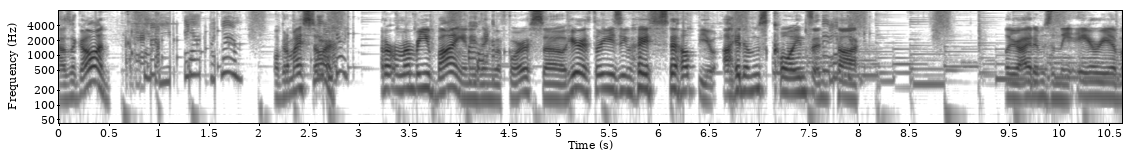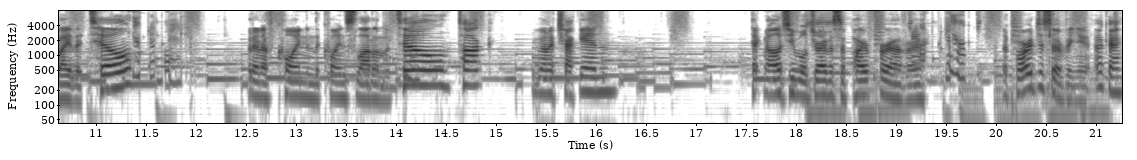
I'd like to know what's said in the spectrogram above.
How's it going? Welcome to my store. I don't remember you buying anything before, so here are three easy ways to help you. Items, coins, and talk. All your items in the area by the till. Put enough coin in the coin slot on the till. Talk. We want to check in. Technology will drive us apart forever. Look forward to serving you. Okay.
